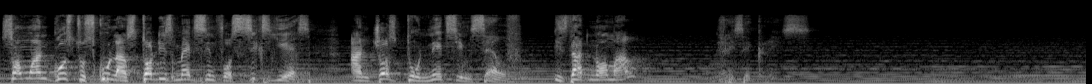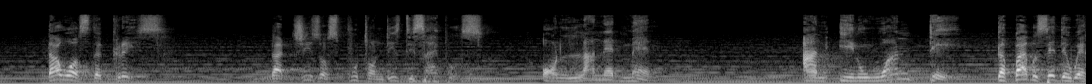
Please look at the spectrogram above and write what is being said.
someone goes to school and studies medicine for six years and just donates himself. Is that normal? There is a grace. That was the grace that jesus put on these disciples on learned men. And in one day the bible said they were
